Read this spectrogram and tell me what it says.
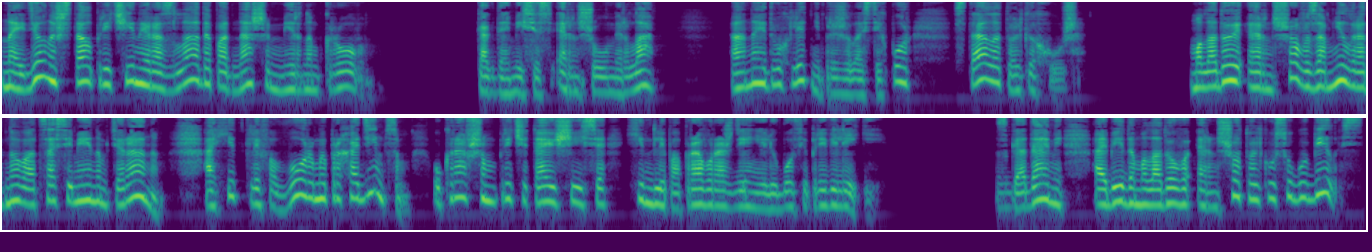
найденыш стал причиной разлада под нашим мирным кровом. Когда миссис Эрншо умерла, а она и двух лет не прожила с тех пор, стало только хуже. Молодой Эрншо возомнил родного отца семейным тираном, а Хитклифа — вором и проходимцем, укравшим причитающиеся Хиндли по праву рождения любовь и привилегии. С годами обида молодого Эрншо только усугубилась.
